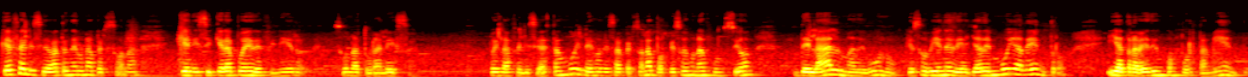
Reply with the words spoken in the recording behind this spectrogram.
qué felicidad va a tener una persona que ni siquiera puede definir su naturaleza? Pues la felicidad está muy lejos de esa persona porque eso es una función del alma de uno, que eso viene de allá, de muy adentro y a través de un comportamiento.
